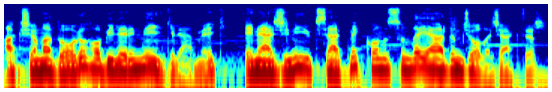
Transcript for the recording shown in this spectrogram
Akşama doğru hobilerinle ilgilenmek, enerjini yükseltmek konusunda yardımcı olacaktır.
